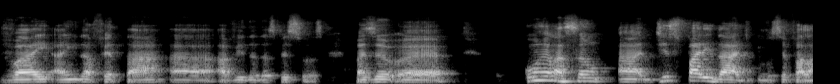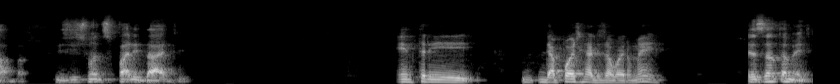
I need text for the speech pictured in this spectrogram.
vai ainda afetar a, a vida das pessoas. Mas eu, é, com relação à disparidade que você falava, existe uma disparidade entre depois de realizar o Ironman? Exatamente.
